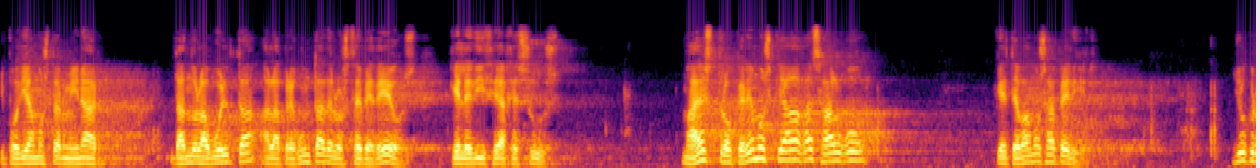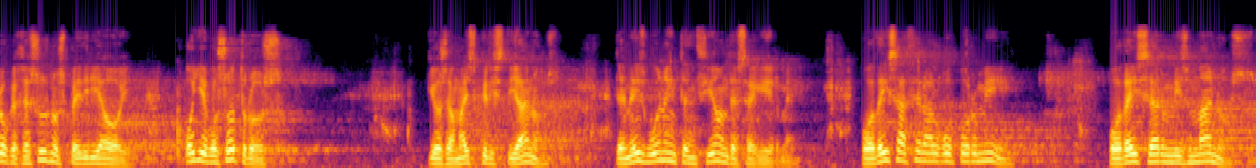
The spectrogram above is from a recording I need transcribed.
Y podíamos terminar dando la vuelta a la pregunta de los cebedeos que le dice a Jesús, Maestro, queremos que hagas algo que te vamos a pedir. Yo creo que Jesús nos pediría hoy, oye vosotros, que os llamáis cristianos, tenéis buena intención de seguirme, ¿podéis hacer algo por mí? ¿Podéis ser mis manos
